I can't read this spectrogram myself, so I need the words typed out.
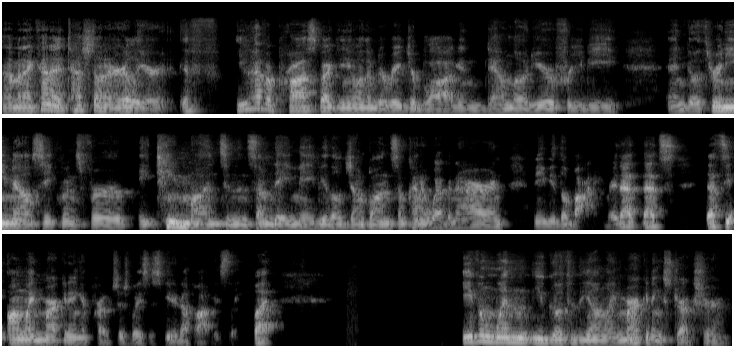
um, and i kind of touched on it earlier if you have a prospect and you want them to read your blog and download your freebie and go through an email sequence for 18 months and then someday maybe they'll jump on some kind of webinar and maybe they'll buy right? That that's that's the online marketing approach. There's ways to speed it up obviously. But even when you go through the online marketing structure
